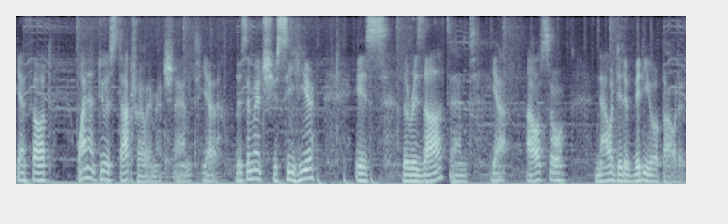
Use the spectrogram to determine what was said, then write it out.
yeah, I thought, why not do a star trail image? And yeah, this image you see here is the result and yeah, I also now did a video about it.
